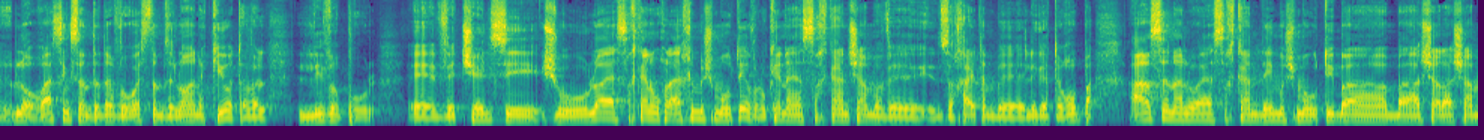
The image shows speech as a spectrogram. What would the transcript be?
לא, ראסינג סנטדר וווסטהאם זה לא ענקיות, אבל ליברפול וצ'לסי, שהוא לא היה שחקן אולי הכי משמעותי, אבל הוא כן היה שחקן שם וזכה איתם בליגת אירופה. ארסנל הוא היה שחקן די משמעותי בשאלה שם.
